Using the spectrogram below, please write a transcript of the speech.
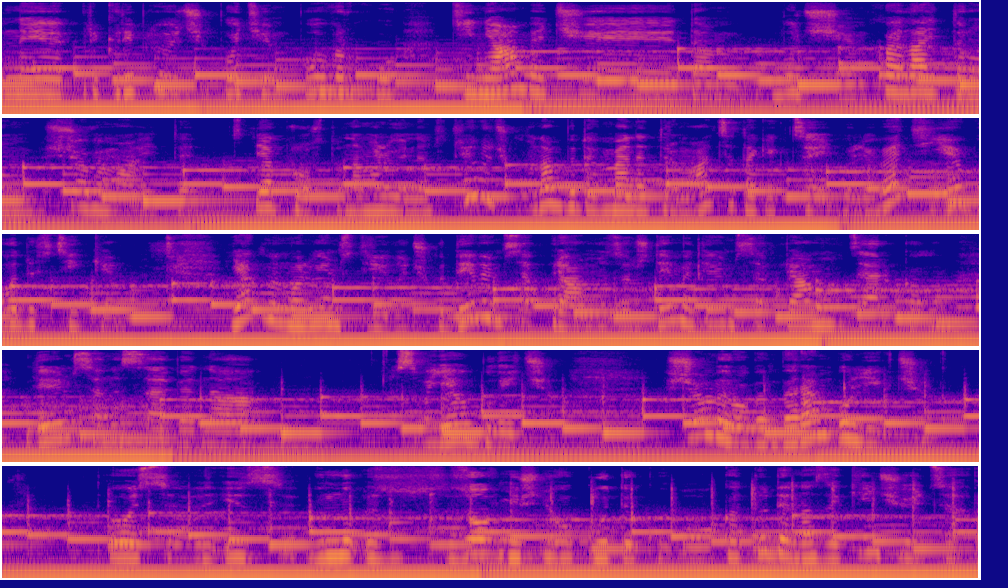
не прикріплюючи потім поверху тінями чи там будь-чим, хайлайтером, що ви маєте. Я просто намалюю ним стрілочку, вона буде в мене триматися, так як цей олівець є водостійким. Як ми малюємо стрілочку? Дивимося прямо, завжди ми дивимося прямо в дзеркало, дивимося на себе, на своє обличчя. Що ми робимо? Беремо олівчик. Ось е, із з зовнішнього кутику ока, туди нас закінчуються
